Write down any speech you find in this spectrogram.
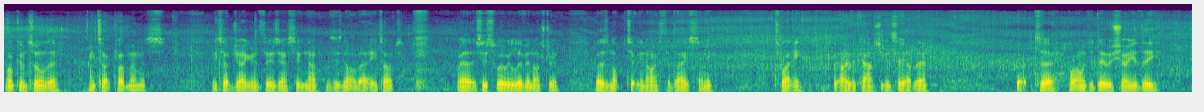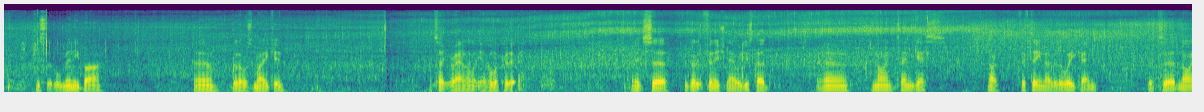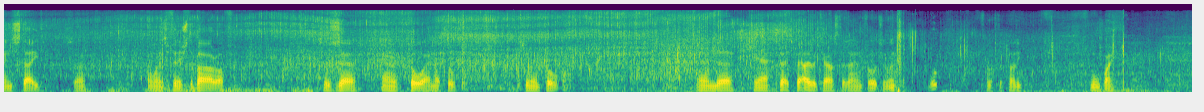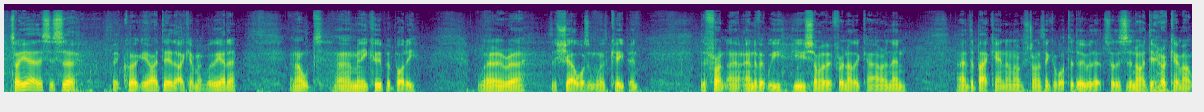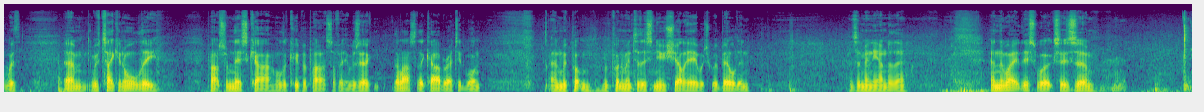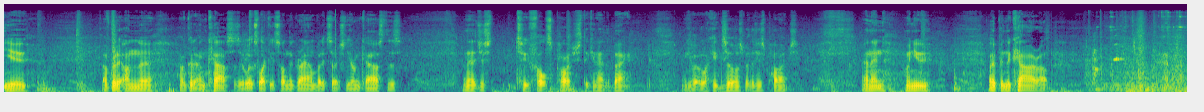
Welcome to all the E-Type Club members, E-Type Jaguar enthusiasts, even though this is not about E-Types. Uh, this is where we live in Austria. Weather's not particularly nice today, it's only 20, a bit overcast you can see up there. But uh, what I want to do is show you the this little mini bar um, that I was making. I'll take you around and let you have a look at it. It's uh, we've got it finished now. We just had uh, nine, ten guests. No, 15 over the weekend, but uh, nine stayed. So I wanted to finish the bar off. This is uh, our pool, our natural swimming pool. And uh, yeah, so it's a bit overcast today, unfortunately. Whoop, fell off the bloody walkway. So yeah, this is a bit quirky idea that I came up with. We had a an old uh, Mini Cooper body where uh, the shell wasn't worth keeping. The front end of it, we used some of it for another car, and then I had the back end, and I was trying to think of what to do with it. So this is an idea I came up with. Um, we've taken all the parts from this car, all the Cooper parts off it. It was a, the last of the carburetted one, and we put them we put them into this new shell here, which we're building. There's a Mini under there, and the way this works is um, you I've got it on the I've got it on casters. It looks like it's on the ground but it's actually on casters. And they're just two false pipes sticking out the back. Make it look like exhaust but they're just pipes. And then when you open the car up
